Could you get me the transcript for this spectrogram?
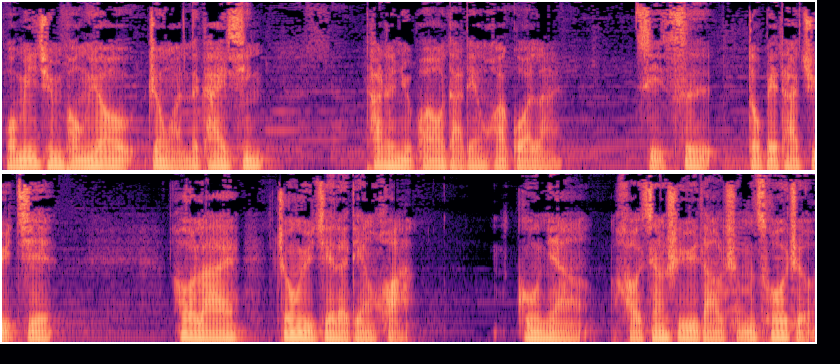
我们一群朋友正玩的开心，他的女朋友打电话过来，几次都被他拒接，后来终于接了电话，姑娘好像是遇到了什么挫折，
